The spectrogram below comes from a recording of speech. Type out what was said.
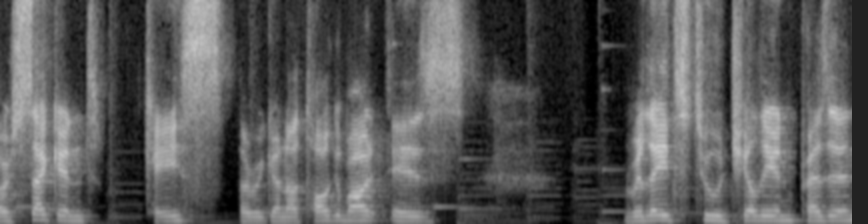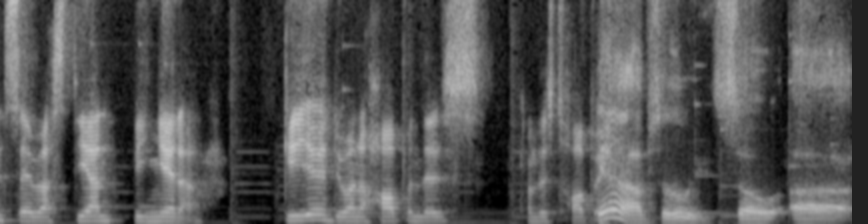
our second case that we're gonna talk about is relates to Chilean President Sebastián Piñera. Guille, do you want to hop on this on this topic? Yeah, absolutely. So, uh,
